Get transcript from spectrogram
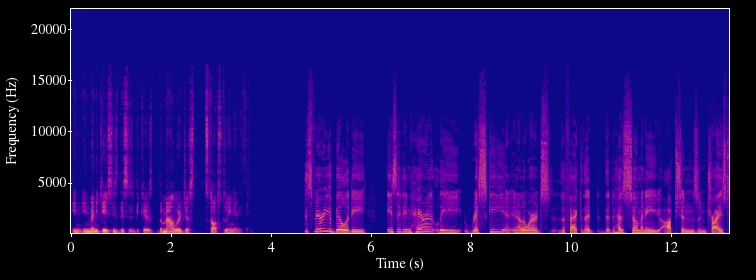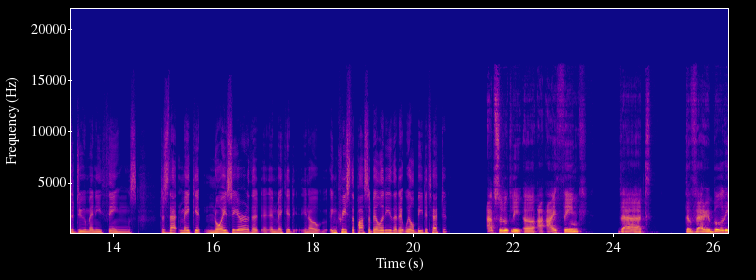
In, in many cases, this is because the malware just stops doing anything. This variability is it inherently risky? In, in, other words, the fact that that has so many options and tries to do many things, does that make it noisier? That and make it you know increase the possibility that it will be detected? Absolutely, uh, I, think that the variability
